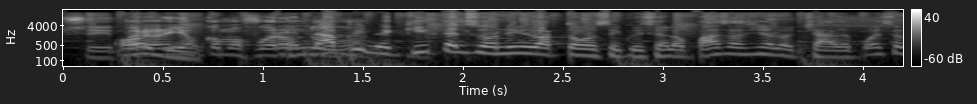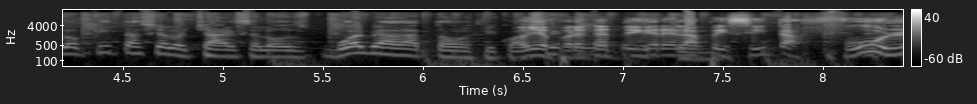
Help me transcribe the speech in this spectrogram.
Sí, pero ellos como fueron El dúo. lápiz le quita el sonido a Tóxico y se lo pasa hacia los chats. Después se lo quita hacia los chats y se los vuelve a dar Tóxico. Oye, Así pero es este tigre es la lapicita full.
